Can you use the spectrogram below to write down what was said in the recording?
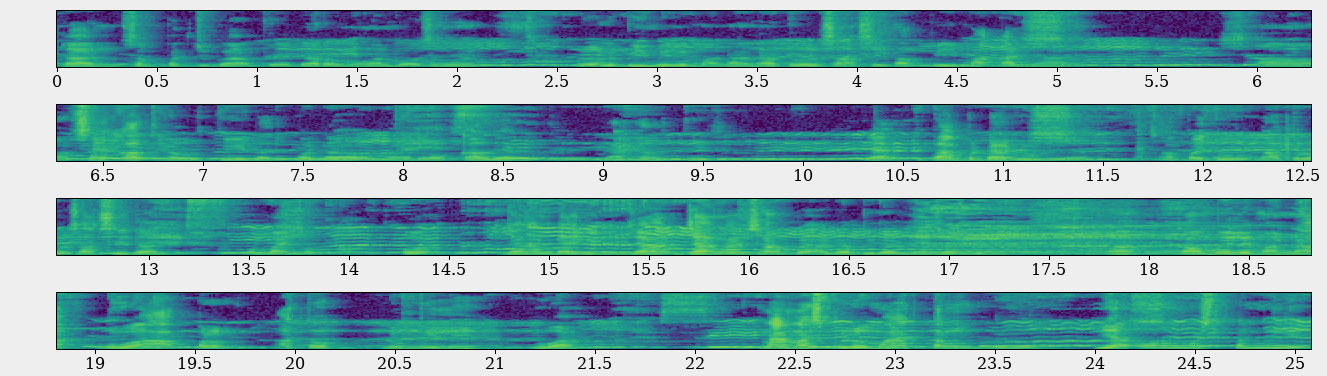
dan sempat juga beredar omongan bahwasanya lu lebih milih mana naturalisasi tapi makannya uh, sehat healthy daripada main lokal yang nggak healthy. Ya kita bedah dulu ya. Apa itu naturalisasi dan pemain lokal? Oh jangan kayak gini. Jangan jangan sampai ada pikiran biasa gini. Nah kau milih mana? Buah apel atau lu milih buah nanas belum mateng gitu ya orang pasti pemilih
